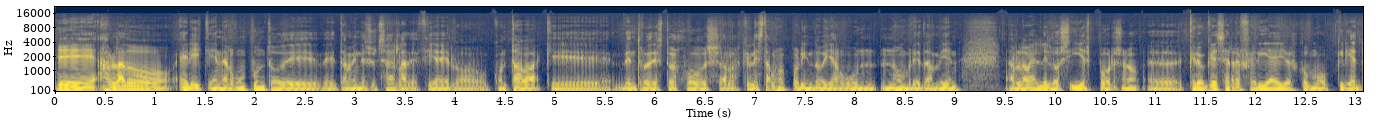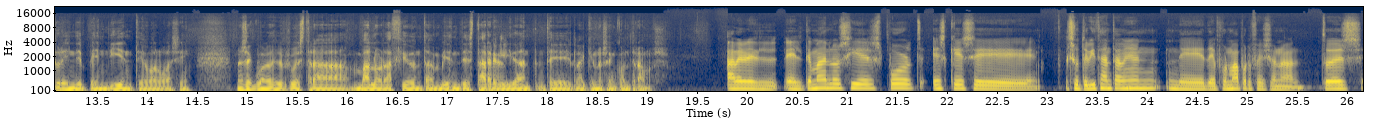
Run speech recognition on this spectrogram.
Eh, ha hablado Eric en algún punto de, también de su charla, decía él, lo contaba, que dentro de estos juegos a los que le estamos poniendo hoy algún nombre también, hablaba él de los eSports, ¿no? Eh, creo que se refería a ellos como criatura independiente o algo así. No sé cuál es vuestra valoración también de esta realidad ante la que nos encontramos. A ver, el, el tema de los eSports es que se, se utilizan también de, forma profesional. Entonces,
